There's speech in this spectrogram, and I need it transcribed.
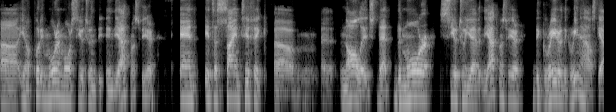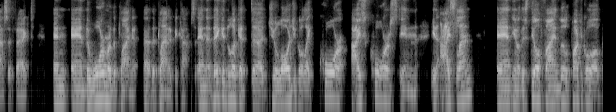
uh, you know, putting more and more CO2 in the, in the atmosphere and it's a scientific um, uh, knowledge that the more CO2 you have in the atmosphere, the greater the greenhouse gas effect, and and the warmer the planet uh, the planet becomes. And they could look at uh, geological like core ice cores in in Iceland, and you know they still find little particle of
